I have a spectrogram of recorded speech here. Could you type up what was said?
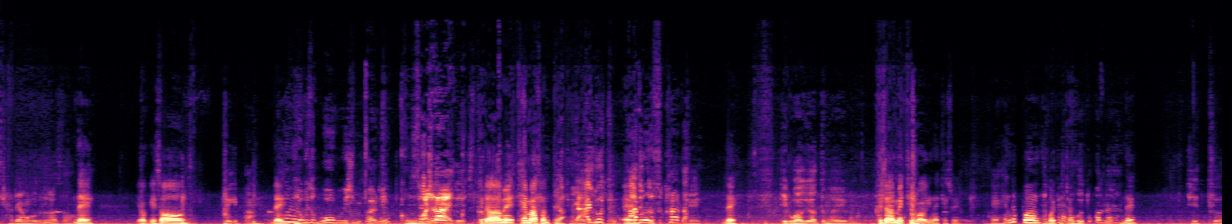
차량으로 들어가서 네 여기서 계기판. 네 그러면 여기서 뭐 하고 계십니까 형님? 공부하자. 그 다음에 테마 선택 야 이거 예. 다 들어졌어 큰일 났다. 오케이. 네 뒤로 가기 같은 거예요 이거는. 그 다음에 뒤로 가기는 계속 이렇게 예, 핸드폰 거의 핸드폰하고 비슷한 거의 똑같네. 네 시트.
